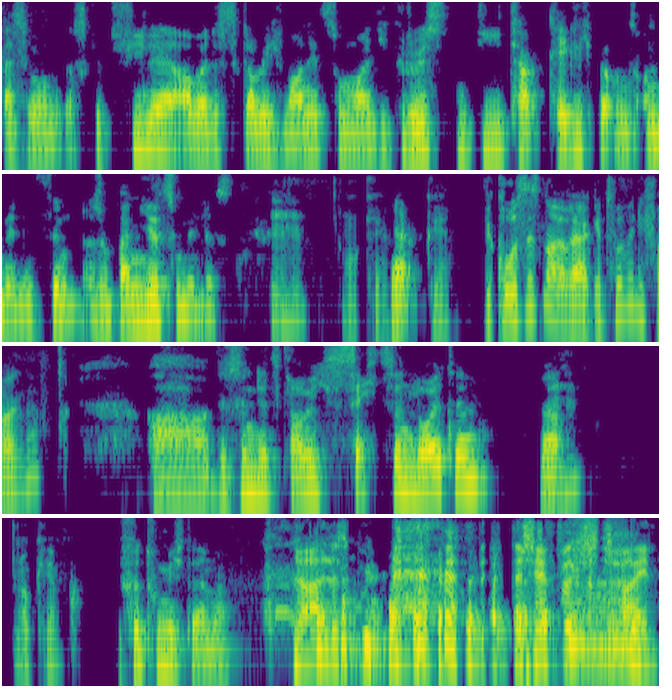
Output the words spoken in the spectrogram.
also es gibt viele, aber das, glaube ich, waren jetzt so mal die größten, die tagtäglich bei uns Anwendung finden. Also bei mir zumindest. Mhm. Okay, ja. okay. Wie groß ist denn eure Agentur, wenn ich fragen darf? Ah, wir sind jetzt, glaube ich, 16 Leute. Ja. Mhm. Okay. Ich vertue mich da immer. Ja, alles gut. Der Chef wird schon schreien.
